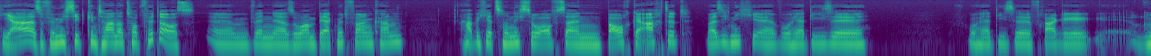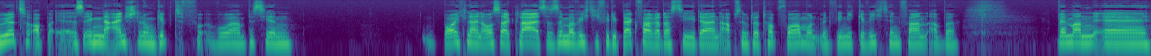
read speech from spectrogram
Ja, also für mich sieht Quintana topfit aus. Ähm, wenn er so am Berg mitfahren kann, habe ich jetzt noch nicht so auf seinen Bauch geachtet. Weiß ich nicht, äh, woher diese woher diese Frage rührt, ob es irgendeine Einstellung gibt, wo er ein bisschen Bäuchlein aussah. Klar, es ist immer wichtig für die Bergfahrer, dass sie da in absoluter Topform und mit wenig Gewicht hinfahren, aber wenn man äh,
